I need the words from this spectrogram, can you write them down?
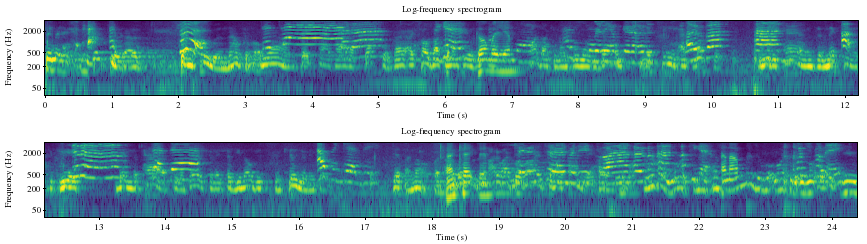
They make it good about shampoo and alcohol. I, I saw documentary. Go on, William. William goes Over and hands and mixing ah, it to create Ta-da! then the path for the birds. And they said, you know, this can kill you. And said, I think Andy. yes, I know. But And Caitlin. How do I Caitlin's turn. Ready? And over and up you get. And up. Watch mummy.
